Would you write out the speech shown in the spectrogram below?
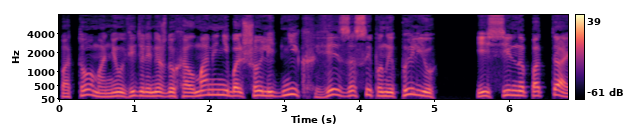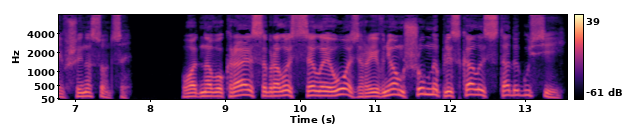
Потом они увидели между холмами небольшой ледник, весь засыпанный пылью и сильно подтаявший на солнце. У одного края собралось целое озеро, и в нем шумно плескалось стадо гусей.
